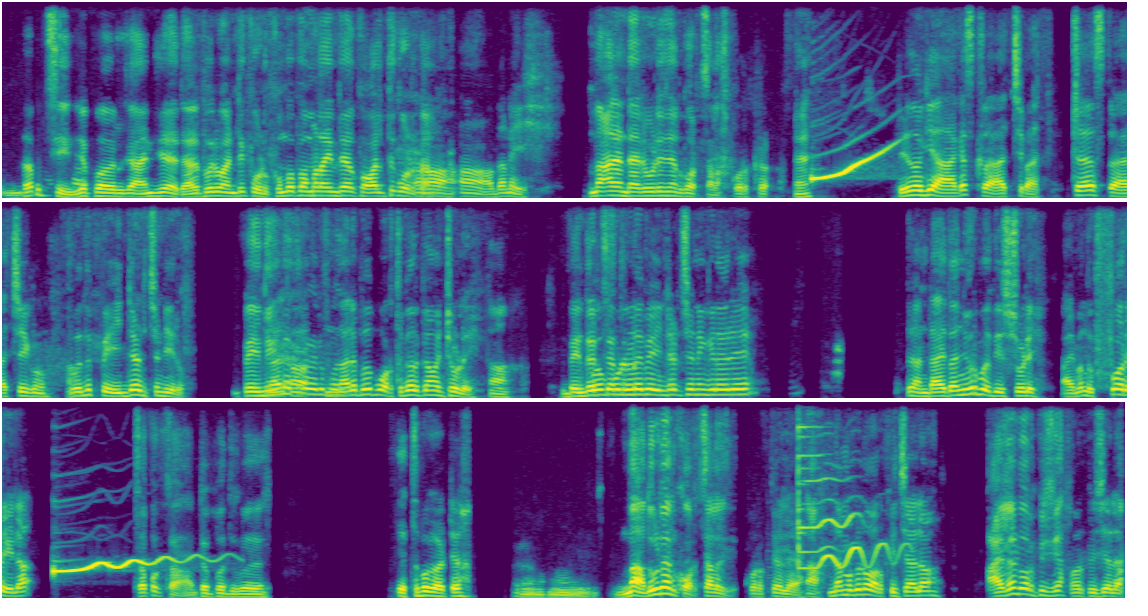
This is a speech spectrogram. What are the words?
എന്താ ചെയ്യപ്പോ ഒരു കാര്യം ചെയ്യാം. ചിലപ്പോ ഒരു വണ്ടി കൊടുക്കുമ്പോ നമ്മൾ അതിന്റെ ക്വാളിറ്റി കൊടുക്കണം. അതാണേ. കൂടി ഞാൻ കുറച്ചാളാ. പിന്നെ നോക്കി ആകെ സ്ക്രാച്ച് പറ്റ സ്ക്രാച്ച് ഒന്ന് പെയിന്റ് അടിച്ചേണ്ടി വരും എന്നാലും പുറത്തേക്ക് ഇറക്കാൻ പറ്റുള്ളേ. പെയിന്റ് അടിച്ചിട്ടുണ്ടെങ്കിൽ ഒരു രണ്ടായിരത്തി അഞ്ഞൂറ് പ്രതീക്ഷിച്ചോളി. അതിന് നിൽക്കും അറിയില്ല. ഇത് എത്തപ്പോ കാട്ടുക എന്നാ അതുകൂടെ ഞാൻ കുറച്ചാളെ കുറക്കല്ലേ? നമുക്ക് ഉറപ്പിച്ചാലോ? ഉറപ്പിച്ച. ഉറപ്പിച്ചാലോ?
